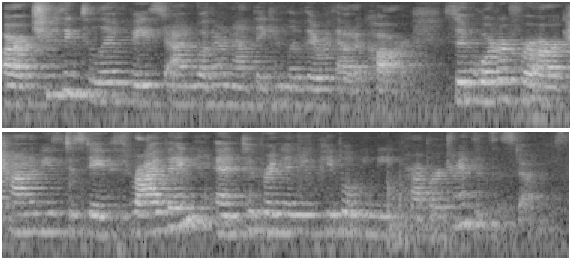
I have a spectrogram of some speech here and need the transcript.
are choosing to live based on whether or not they can live there without a car. So in order for our economies to stay thriving and to bring in new people, we need proper transit systems.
